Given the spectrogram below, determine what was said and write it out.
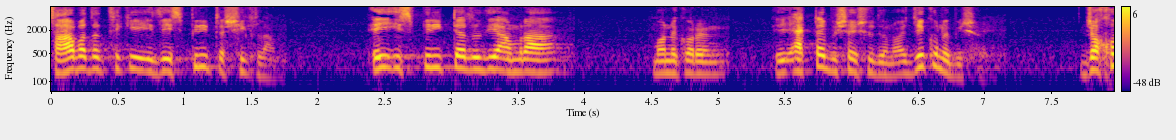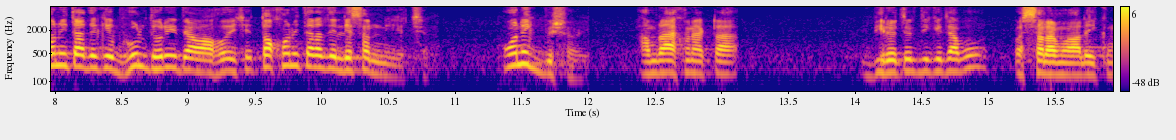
শাহবাদের থেকে এই যে স্পিরিটটা শিখলাম, এই স্পিরিটটা যদি আমরা মনে করেন, এই একটা বিষয় শুধু নয়, যে কোনো বিষয় যখনই তাদেরকে ভুল ধরিয়ে দেওয়া হয়েছে, তখনই তারা যে লেসন নিয়েছেন অনেক বিষয়। আমরা এখন একটা বিরতির দিকে যাব। আসসালামু আলাইকুম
